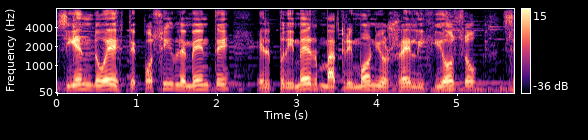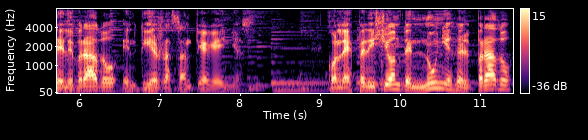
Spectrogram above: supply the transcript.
siendo este posiblemente el primer matrimonio religioso celebrado en tierras santiagueñas. Con la expedición de Núñez del Prado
